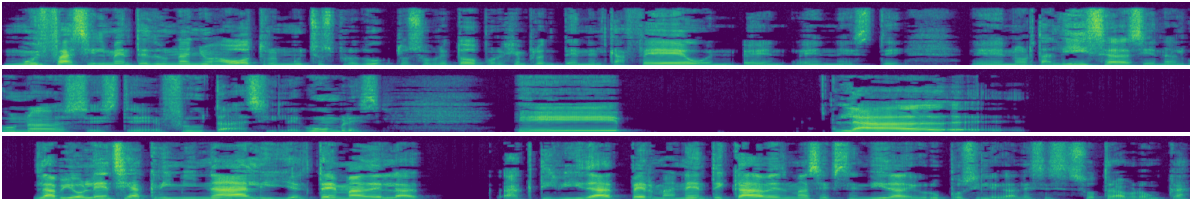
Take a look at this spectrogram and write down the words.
muy fácilmente de un año a otro en muchos productos, sobre todo, por ejemplo, en, el café o este, en hortalizas y en algunas este, frutas y legumbres. la, la violencia criminal y el tema de la actividad permanente y cada vez más extendida de grupos ilegales, esa es otra bronca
